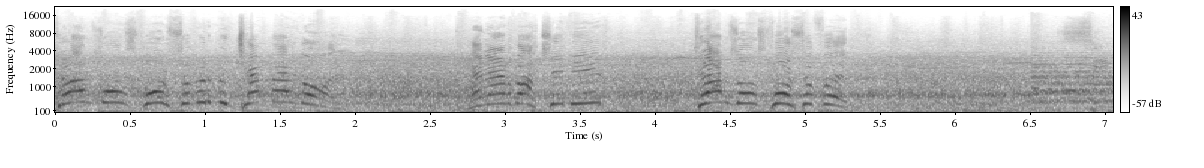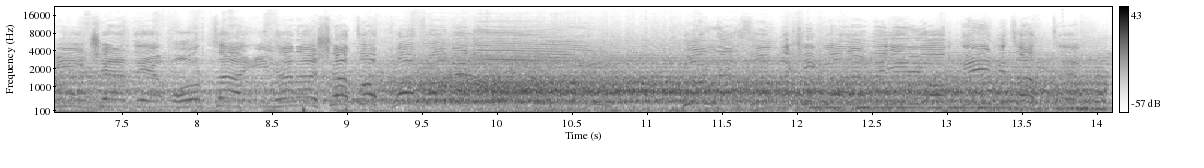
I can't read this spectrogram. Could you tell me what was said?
Trabzonspor 0 mükemmel gol. Fenerbahçe 1, Trabzonspor 0. Semih içeride orta İlhan aşağı top kafa ve gol! Goller son dakikalarda geliyor. David attı.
